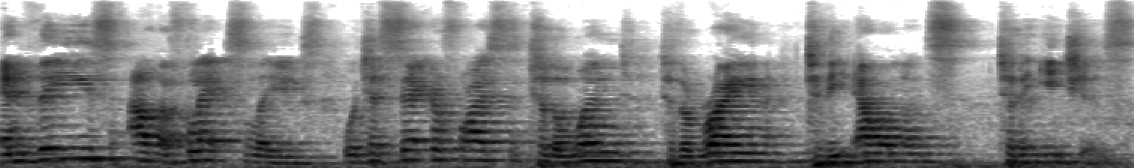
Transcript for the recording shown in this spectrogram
And these are the flax leaves which are sacrificed to the wind, to the rain, to the elements, to the edges.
